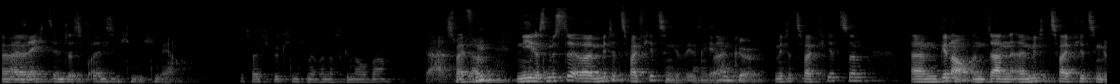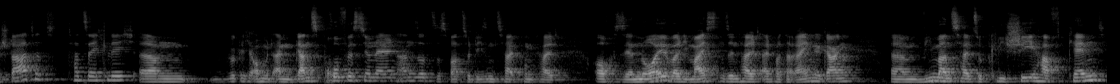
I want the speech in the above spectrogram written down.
Äh, 2016, das 17? weiß ich nicht mehr. Das weiß ich wirklich nicht mehr, wann das genau war. Ja, das 2005? Nee, das müsste äh, Mitte 2014 gewesen Okay. sein. Okay. Mitte 2014. Ähm, genau, und dann äh, Mitte 2014 gestartet tatsächlich. Ähm, wirklich auch mit einem ganz professionellen Ansatz. Das war zu diesem Zeitpunkt halt auch sehr neu, weil die meisten sind halt einfach da reingegangen, ähm, wie man es halt so klischeehaft kennt.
